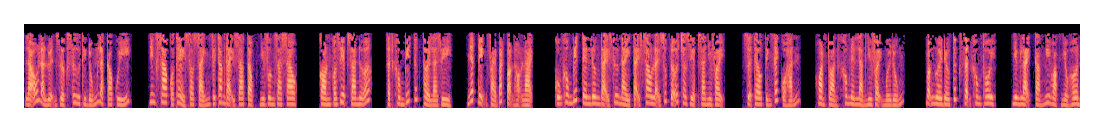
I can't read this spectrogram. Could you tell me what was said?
lão là luyện dược sư thì đúng là cao quý, nhưng sao có thể so sánh với tam đại gia tộc như Vương gia sao? Còn có Diệp gia nữa, thật không biết thức thời là gì, nhất định phải bắt bọn họ lại. Cũng không biết tên lương đại sư này tại sao lại giúp đỡ cho Diệp gia như vậy, dựa theo tính cách của hắn, hoàn toàn không nên làm như vậy mới đúng. Mọi người đều tức giận không thôi, nhưng lại càng nghi hoặc nhiều hơn.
